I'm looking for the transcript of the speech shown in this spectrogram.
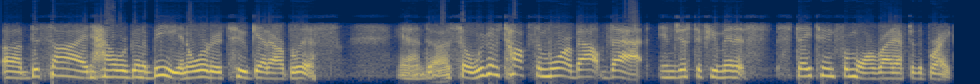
uh, decide how we're going to be in order to get our bliss. And uh, so we're going to talk some more about that in just a few minutes. Stay tuned for more right after the break.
